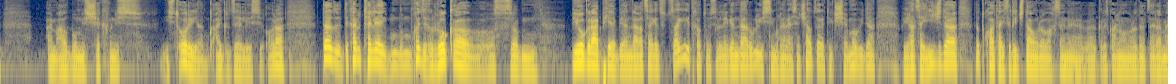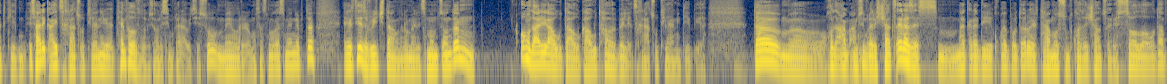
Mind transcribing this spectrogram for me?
აი ალბომის შექმნის ისტორია, აი გრძელი ის იყო რა. და ხარ მთელი აი ხო იცი როკს ბიოგრაფიები ან რაღაცა ეგეც წაგიკითხავთ ეს ლეგენდარული სიმღერა ესე ჩავწერეთ იქ შემოვიდა ვიღაცა იჯდა და თქვა თა ის რიჩ დაუნ რო ახსენე კრის კორნელმა რო დაწერა მეთქი ის არის კაი 9 წუთიანი temple of the ორი სიმღერა ვიცი სულ მეორე რომელსაც მოგასმენებ და ერთი ეს რიჩ დაუნ რომელიც მომწონდა. ოღონდ არის გაუთავებელი 9 წუთიანი ტიპია და ხო ამ ამ სიმღერის ჩაწერაზე მაკრედი ყვებოდა რომ ერთ ამოს თქვაზე ჩავწერე სოლო და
